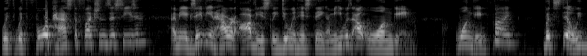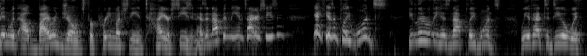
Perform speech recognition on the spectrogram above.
with with four pass deflections this season. I mean, Xavier Howard obviously doing his thing. I mean, he was out one game. One game, fine. But still, we've been without Byron Jones for pretty much the entire season. Has it not been the entire season? Yeah, he hasn't played once. He literally has not played once. We have had to deal with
